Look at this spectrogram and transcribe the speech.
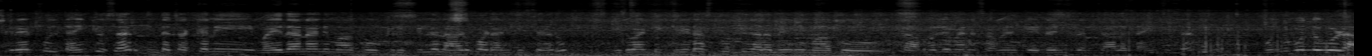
grateful thank you sir ఇంత చక్కని మైదానాన్ని మాకు పిల్లలు ఆడుకోవడానికి ఇచ్చారు. ఇటువంటి క్రీడా స్ఫూర్తి గల మీరు మాకు ఇంత అమూల్యమైన సమయం కేటాయించడం చాలా థ్యాంక్ యూ సార్ ముందు ముందు కూడా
